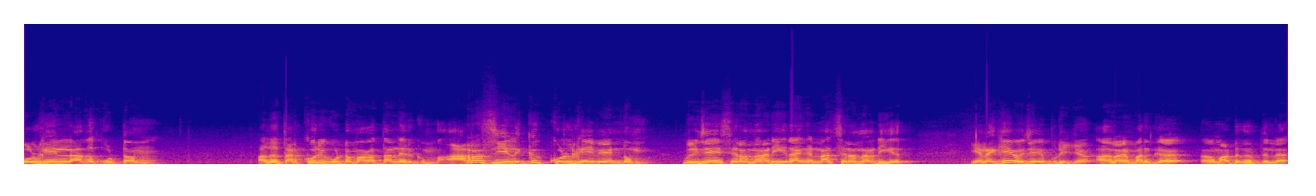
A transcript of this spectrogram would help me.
கொள்கை இல்லாத கூட்டம். அது தற்கொலை கூட்டமாகத்தான் இருக்கும். அரசியலுக்கு கொள்கை வேண்டும். விஜய் சிறந்த நடிகராங்கன்னா சிறந்த நடிகர். எனக்கே விஜய் பிடிக்கும். அதெல்லாம் மறுக்க மாட்டுக்கிறது கருத்து இல்லை.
